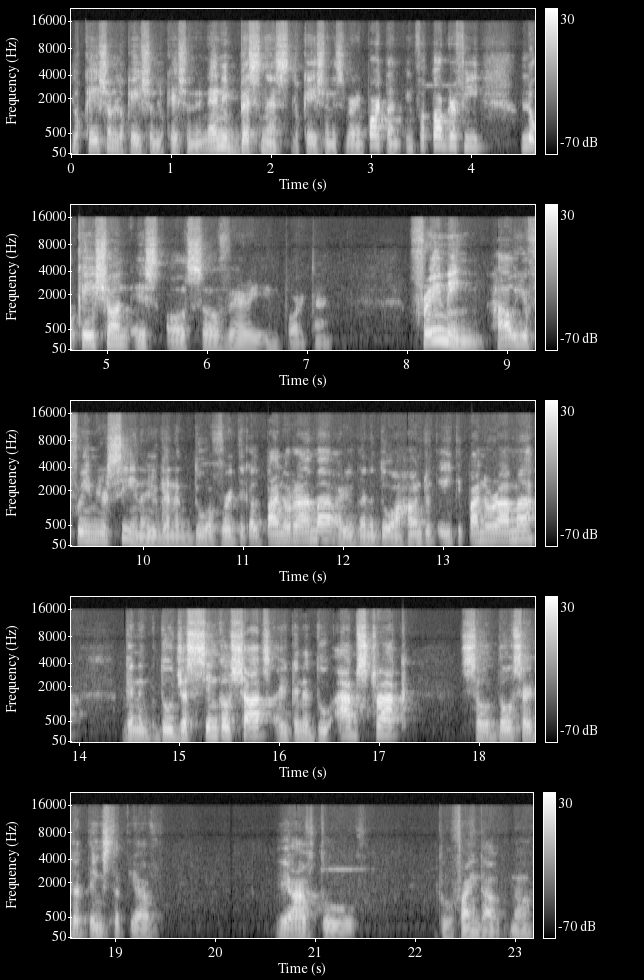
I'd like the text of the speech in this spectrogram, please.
location location location in any business location is very important in photography location is also very important framing how you frame your scene are you going to do a vertical panorama are you going to do a 180 panorama to do just single shots are you to do abstract so those are the things that you have you have to to find out no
